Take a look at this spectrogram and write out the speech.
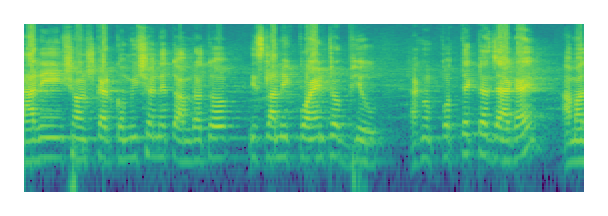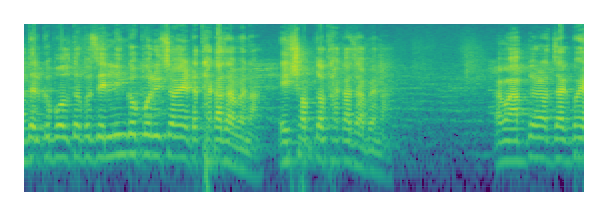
নারী সংস্কার কমিশনে তো আমরা তো ইসলামিক পয়েন্ট অফ ভিউ এখন প্রত্যেকটা জায়গায় আমাদেরকে বলতে হবে যে লিঙ্গ পরিচয় এটা থাকা যাবে না, এই শব্দ থাকা যাবে না। এবং আব্দুর রাজ্জাক ভাই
